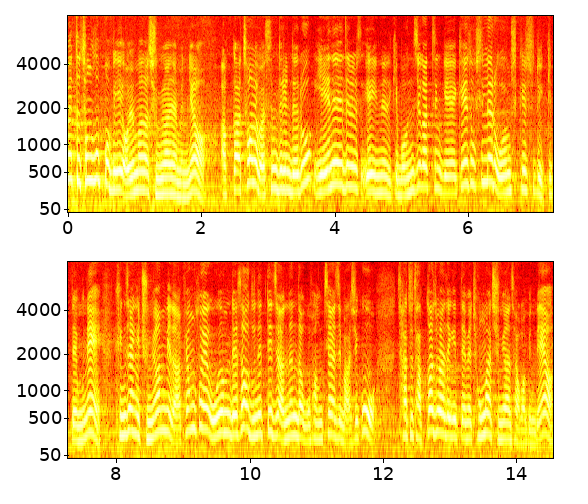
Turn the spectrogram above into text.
카메트 청소법이 얼마나 중요하냐면요. 아까 처음에 말씀드린 대로 얘네들에 있는 이렇게 먼지 같은 게 계속 실내를 오염시킬 수도 있기 때문에 굉장히 중요합니다. 평소에 오염돼서 눈에 띄지 않는다고 방치하지 마시고 자주 닦아줘야 되기 때문에 정말 중요한 작업인데요.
